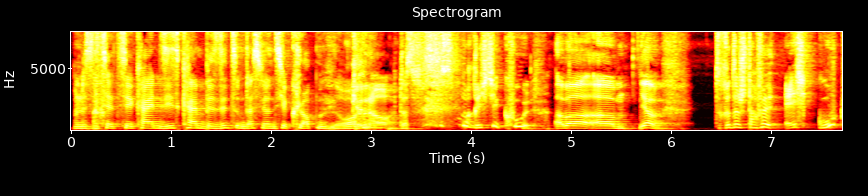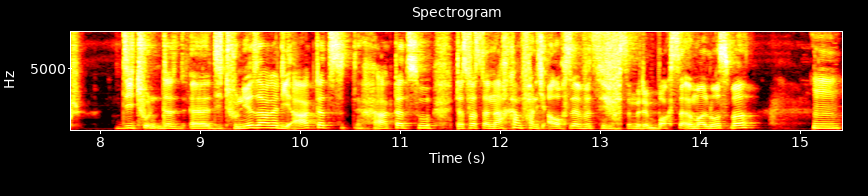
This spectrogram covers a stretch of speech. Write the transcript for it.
Und es ist jetzt hier kein, sie ist kein Besitz, um das wir uns hier kloppen, so. Genau, das ist richtig cool. Aber ähm, ja, dritte Staffel echt gut. Die, äh, die Turniersage, die Arc dazu, Arc dazu, das, was danach kam, fand ich auch sehr witzig, was da mit dem Boxer immer los war. Mhm.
